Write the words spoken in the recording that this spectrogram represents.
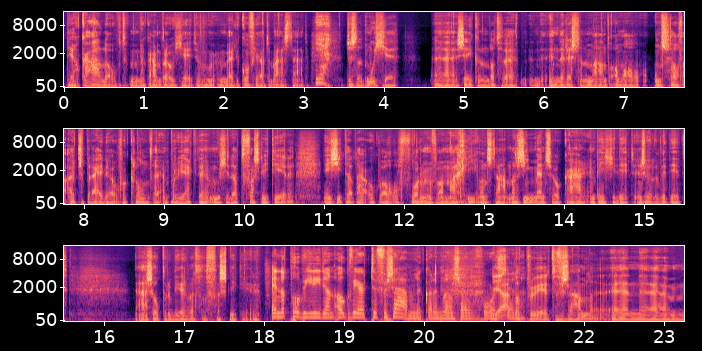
tegen elkaar aanloopt, met elkaar een broodje eten of bij de koffieautomaat staat. Ja. Dus dat moet je, eh, zeker omdat we in de rest van de maand allemaal onszelf uitspreiden over klanten en projecten, moet je dat faciliteren. En je ziet dat daar ook wel vormen van magie ontstaan. Dan zien mensen elkaar en weet je dit en zullen we dit. Ja, zo proberen we dat te faciliteren. En dat proberen jullie dan ook weer te verzamelen, kan ik me dan zo voorstellen. Ja, dat proberen we te verzamelen. En ehm,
